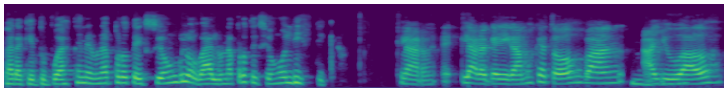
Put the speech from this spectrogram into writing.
para que tú puedas tener una protección global, una protección holística. Claro, eh, claro, que digamos que todos van ayudados,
